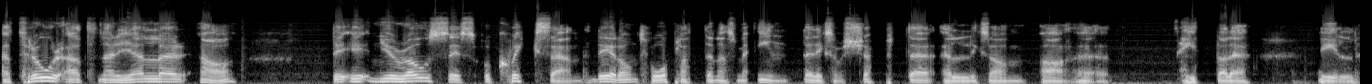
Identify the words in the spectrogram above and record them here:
jag tror att när det gäller, ja, det är Neurosis och Quicksand. Det är de två plattorna som jag inte liksom köpte eller liksom, ja, eh, hittade till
